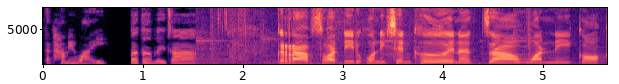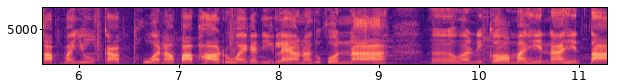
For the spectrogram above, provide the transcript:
แต่ถ้าไม่ไหว ก็เติมเลยจ้ากราบสวัสดีทุกคนอีกเช่นเคยนะจ๊ะ วันนี้ก็กลับมาอยู่กับทัวร์น้าป้าพารวยกันอีกแล้วนะทุกคนนะ เออวันนี้ก็มาเห็นหน้าเห็นตา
